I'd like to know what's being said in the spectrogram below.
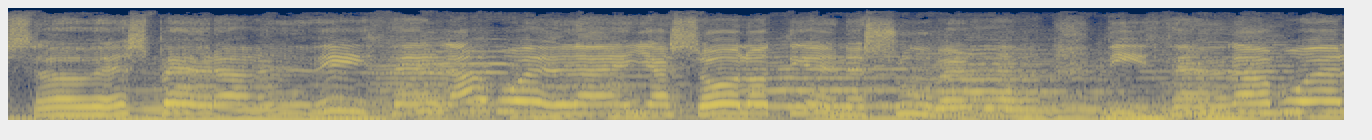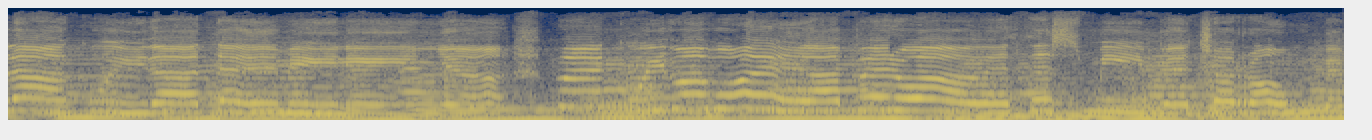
Sabe esperar, dice la abuela, ella solo tiene su verdad. Dicen la abuela, cuídate mi niña, me cuido abuela, pero a veces mi pecho rompe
